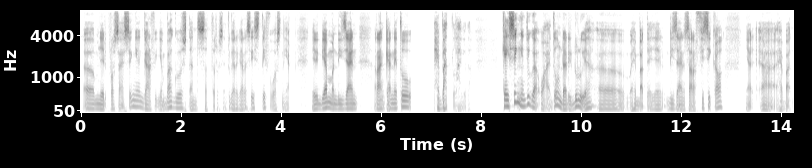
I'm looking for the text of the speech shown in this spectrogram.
Eh, menjadi processingnya, grafiknya bagus dan seterusnya. Itu gara-gara si Steve Wozniak. Jadi dia mendesain rangkaian itu hebat lah gitu. Casingnya juga, wah itu dari dulu ya uh, hebat ya. Desain secara fisikal ya, uh, hebat.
